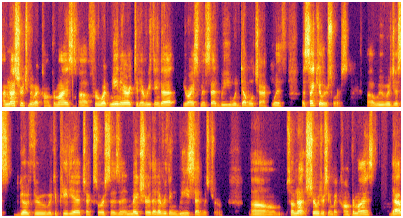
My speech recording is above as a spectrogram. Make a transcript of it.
I'm not sure what you mean by compromised. Uh, for what me and Erick did, everything that Uriah Smith said, we would double check with a secular source. Uh, we would just go through Wikipedia, check sources, and make sure that everything we said was true. Um, so I'm not sure what you're saying by compromised. That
